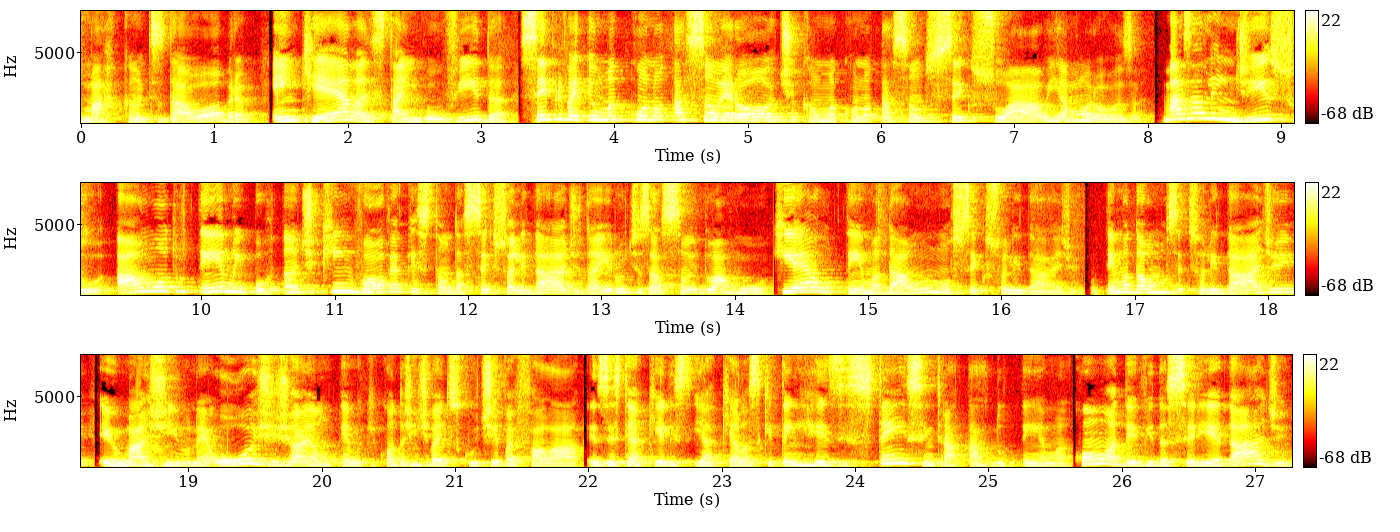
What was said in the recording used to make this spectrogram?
marcantes da obra em que ela está envolvida, sempre vai ter uma conotação erótica, uma conotação sexual e amorosa. Mas além disso, há um outro tema importante que envolve a questão da sexualidade, da erotização e do amor, que é o tema da homossexualidade. O tema da homossexualidade, eu imagino, né? Hoje já é um tema que quando a gente vai discutir, vai falar, existem aqueles e aquelas que têm resistência em tratar do tema com a devida seriedade.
